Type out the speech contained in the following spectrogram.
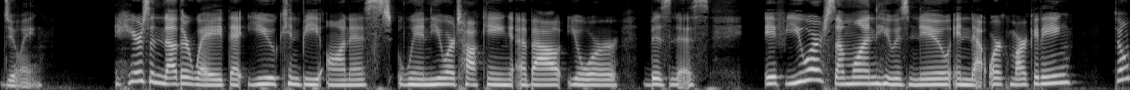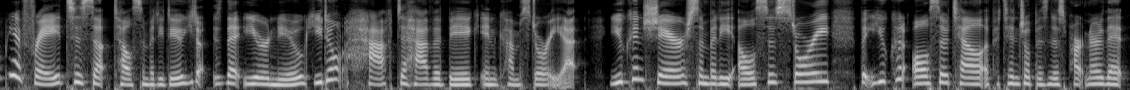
doing. Here's another way that you can be honest when you are talking about your business. If you are someone who is new in network marketing, don't be afraid to tell somebody do you that you're new. You don't have to have a big income story yet. You can share somebody else's story, but you could also tell a potential business partner that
